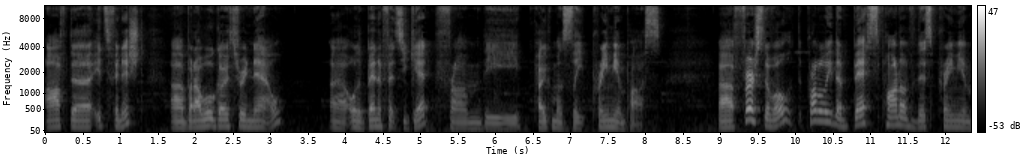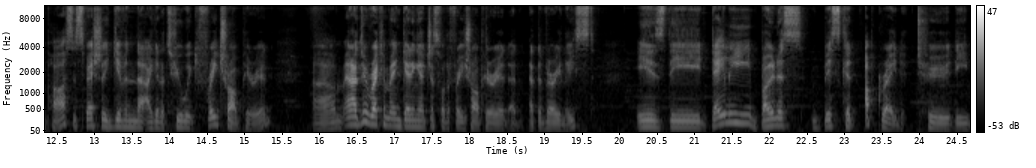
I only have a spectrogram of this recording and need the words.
after it's finished, uh, but I will go through now uh, all the benefits you get from the Pokemon Sleep Premium Pass. Uh, first of all, probably the best part of this Premium Pass, especially given that I get a two week free trial period, um, and I do recommend getting it just for the free trial period at, at the very least, is the daily bonus biscuit upgrade to the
